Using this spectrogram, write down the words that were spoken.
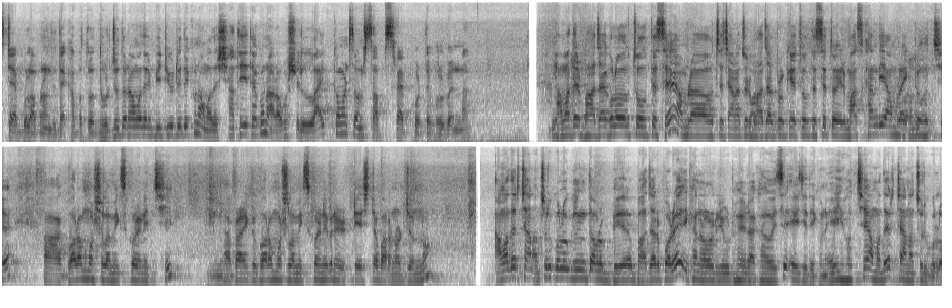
স্টেপগুলো আপনাদের দেখাবো। তো ধৈর্য ধরে আমাদের ভিডিওটি দেখুন, আমাদের সাথেই থাকুন আর অবশ্যই লাইক কমেন্টস এবং সাবস্ক্রাইব করতে ভুলবেন না। আমাদের ভাজাগুলো চলতেছে আমরা হচ্ছে চানাচুর ভাজার প্রক্রিয়া চলতেছে তো এর মাঝখান দিয়ে আমরা একটু হচ্ছে গরম মশলা মিক্স করে নিচ্ছি। আপনারা একটু গরম মশলা মিক্স করে নেবেন এর টেস্টটা বাড়ানোর জন্য। আমাদের চানাচুরগুলো কিন্তু আমরা ভাজার পরে এখানে অলরেডি উঠে রাখা হয়েছে। এই যে দেখুন এই হচ্ছে আমাদের চানাচুরগুলো।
